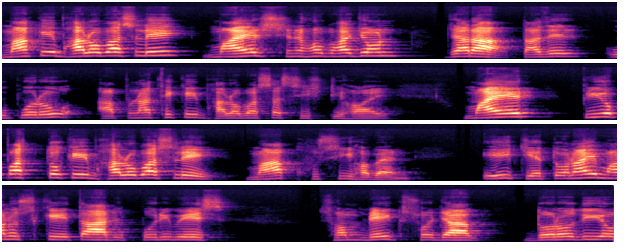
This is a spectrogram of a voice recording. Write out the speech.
মাকে ভালোবাসলে মায়ের স্নেহভাজন যারা, তাদের উপরেও আপনা থেকেই ভালোবাসা সৃষ্টি হয়। মায়ের প্রিয়পাত্রকে ভালোবাসলে মা খুশি হবেন। এই চেতনায় মানুষকে তার পরিবেশ, সম্বেগ, সজাগ, দরদি ও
